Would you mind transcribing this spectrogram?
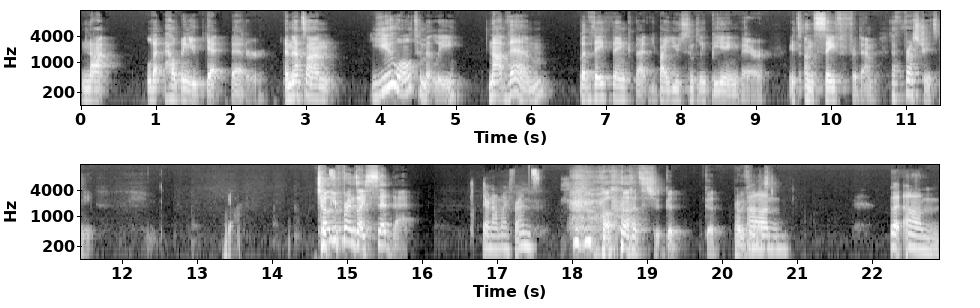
not let, helping you get better. And that's on you ultimately, not them, but they think that by you simply being there, it's unsafe for them. That frustrates me. Yeah. Tell your friends I said that. They're not my friends. well, that's good. Good. Probably for the best. um but um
